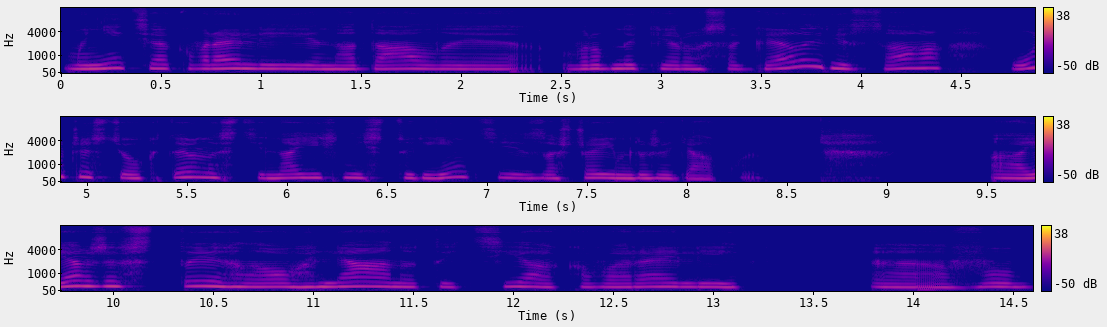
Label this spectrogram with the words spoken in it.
Мені ці акварелі надали виробники Rosa Gallery за участь у активності на їхній сторінці, за що я їм дуже дякую. Я вже встигла оглянути ці акварелі в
